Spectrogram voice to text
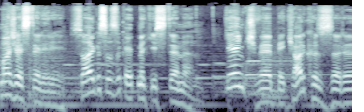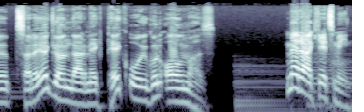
Majesteleri, saygısızlık etmek istemem. Genç ve bekar kızları saraya göndermek pek uygun olmaz. Merak etmeyin.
